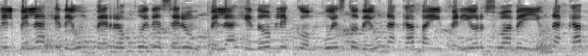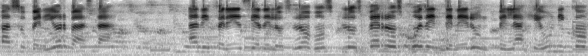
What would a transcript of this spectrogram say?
El pelaje de un perro puede ser un pelaje doble compuesto de una capa inferior suave y una capa superior basta. A diferencia de los lobos, los perros pueden tener un pelaje único,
